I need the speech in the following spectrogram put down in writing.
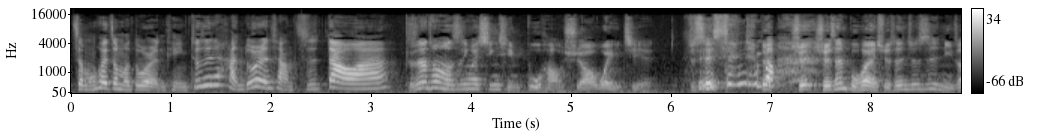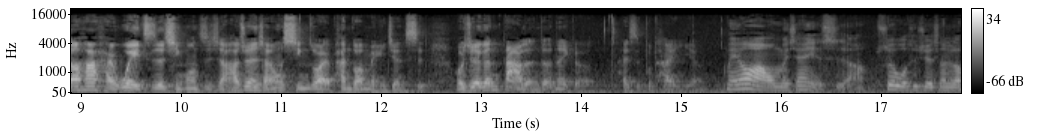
怎么会这么多人听？就是很多人想知道啊。可是那通常是因为心情不好，需要慰藉。就是 学生情不好，学学生不会，学生就是你知道他还未知的情况之下，他就很想用星座来判断每一件事。我觉得跟大人的那个还是不太一样。没有啊，我们现在也是啊，所以我是学生喽。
